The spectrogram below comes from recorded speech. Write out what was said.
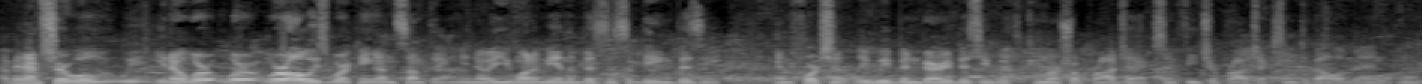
I mean, I'm sure we'll, we, you know, we're, we're, we're always working on something. You know, you want to be in the business of being busy. And fortunately, we've been very busy with commercial projects and feature projects and development. And,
